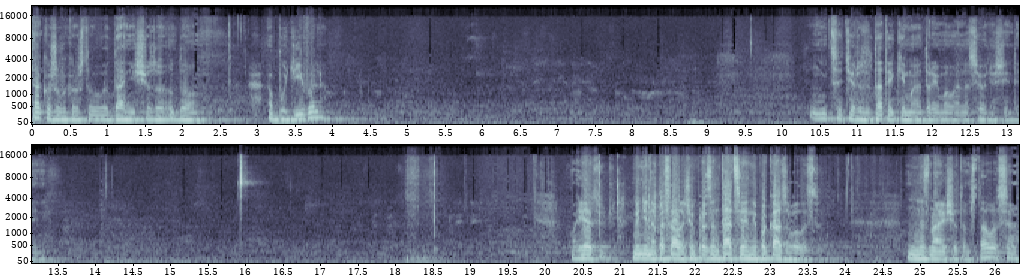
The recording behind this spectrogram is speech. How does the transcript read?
Також використовували дані щодо до будівель. Це ті результати, які ми отримали на сьогоднішній день. Я, мені написали, що презентація не показувалася. Не знаю, що там сталося,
